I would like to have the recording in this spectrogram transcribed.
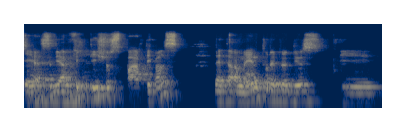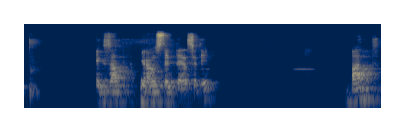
yes, they are fictitious particles that are meant to reproduce the exact ground state density, but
